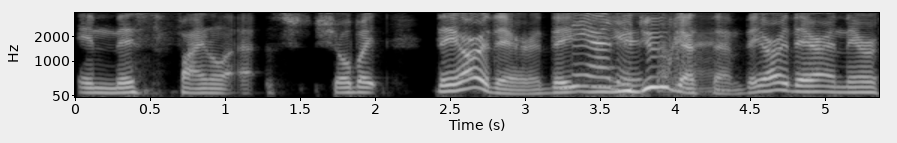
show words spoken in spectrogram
in this final uh, show but they are there they, They are you there do somewhere. get them they are there and they're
